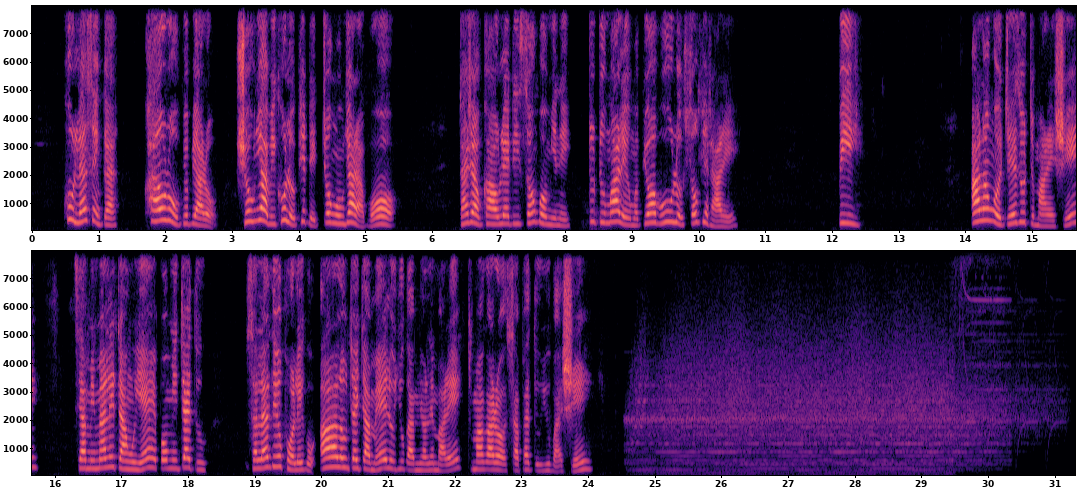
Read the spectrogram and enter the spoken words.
ခုလက်ဆင့်ကန်းခါဦးတို့ပြောပြတော့ယုံကြပြီးခုလိုဖြစ်တယ်ကြုံငုံကြတာပေါ့ဒါကြောင့်ခါဦးလည်းဒီဆုံးပုံမြင်နေတူတူမတွေကိုမပြောဘူးလို့ဆုံးဖြတ်ထားတယ်ပြီးအားလုံးကိုကျေးဇူးတင်ပါတယ်ရှင်ဆရာမီမန်းလေးတောင်ကိုရဲ့ပုံမြင်ကြိုက်သူဇလန်းသေးဖော်လေးကိုအားလုံးကြိုက်ကြမယ်လို့ယူကမျှော်လင့်ပါတယ်။ကျမကတော့စာဖတ်သူယူပါရှင်။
